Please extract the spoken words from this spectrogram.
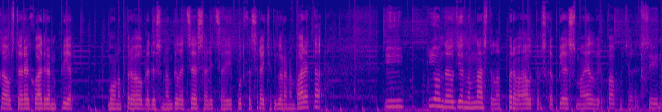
kao što je rekao Adrian, prije ono, prve obrade su nam bile Cesarica i Putka sreće od Gorana Bareta. I, I onda je odjednom nastala prva autorska pjesma Elvir Papućarev sin,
